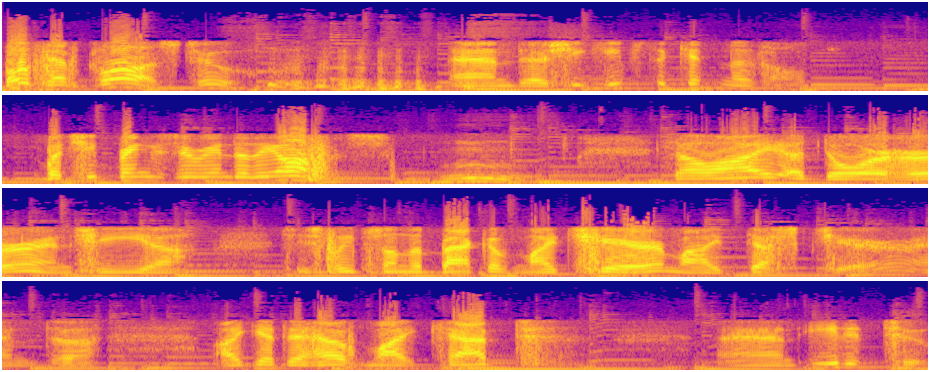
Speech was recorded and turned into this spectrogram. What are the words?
Both have claws too. and uh, she keeps the kitten at home, but she brings her into the office. So I adore her, and she uh, she sleeps on the back of my chair, my desk chair, and uh, I get to have my cat and eat it too.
